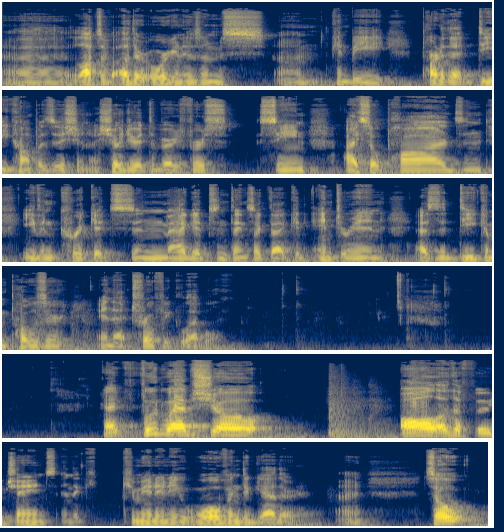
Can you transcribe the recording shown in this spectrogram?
Uh, lots of other organisms um, can be part of that decomposition. I showed you at the very first scene isopods and even crickets and maggots and things like that could enter in as the decomposer in that trophic level. Okay, food webs show all of the food chains in the community woven together. Right? So,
